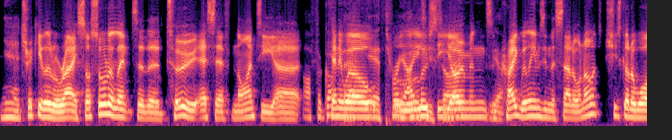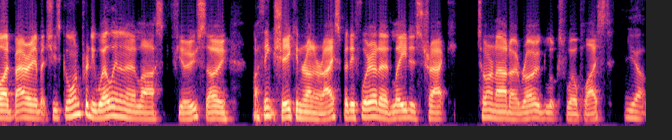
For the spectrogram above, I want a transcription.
Yeah, tricky little race. I sort of lent to the two SF90. Uh, I forgot Kennywell. Yeah, 380, Lucy. Yeomans, and Yeah. Craig Williams in the saddle. I know she's got a wide barrier, but she's gone pretty well in her last few. So I think she can run a race. But if we're at a leaders track, Tornado Rogue looks well placed. Yeah.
